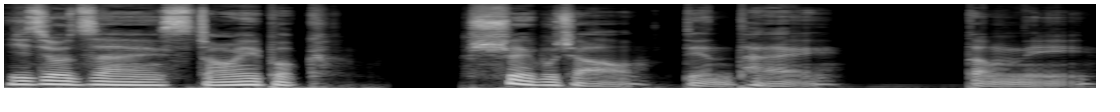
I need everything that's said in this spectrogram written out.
依旧在 Storybook 睡不着电台等你。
